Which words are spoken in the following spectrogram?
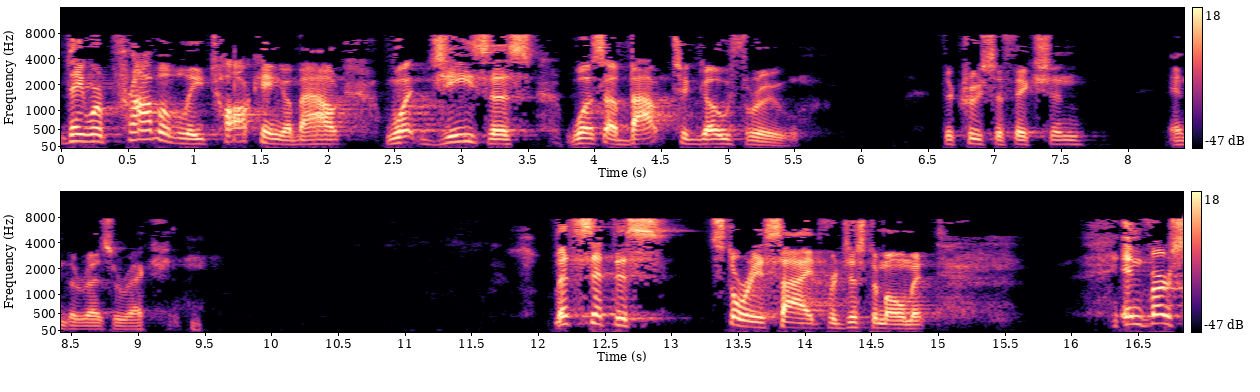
They were probably talking about what Jesus was about to go through. The crucifixion and the resurrection. Let's set this story aside for just a moment. In verse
